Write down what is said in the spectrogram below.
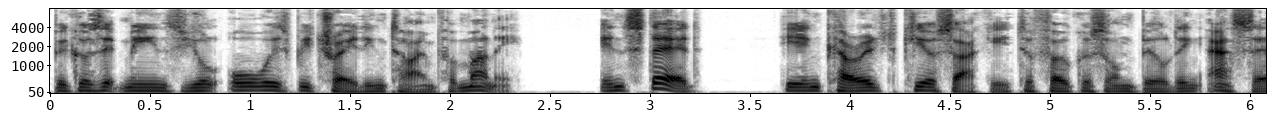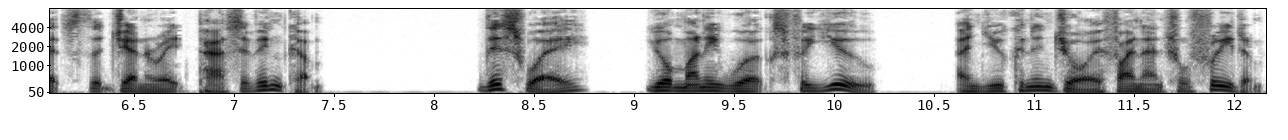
because it means you'll always be trading time for money. Instead, he encouraged Kiyosaki to focus on building assets that generate passive income. This way, your money works for you and you can enjoy financial freedom.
